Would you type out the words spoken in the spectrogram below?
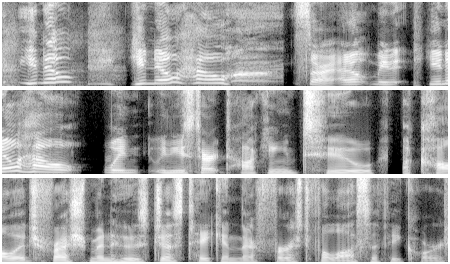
You know, you know how sorry, I don't mean you know how when when you start talking to a college freshman who's just taken their first philosophy course.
